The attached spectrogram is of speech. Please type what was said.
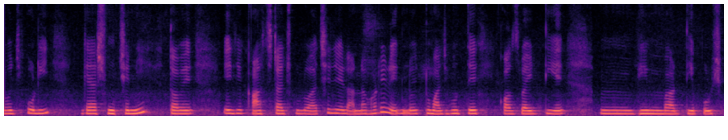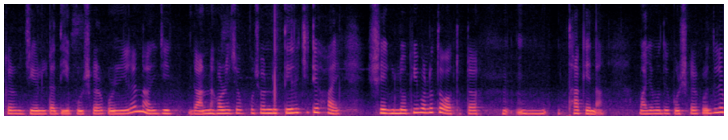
রোজই করি, গ্যাস মুছে নিই। তবে এই যে কাঁচ টাচগুলো আছে যে রান্নাঘরের, এগুলো একটু মাঝে মধ্যে কসবাইট দিয়ে ভিম বার দিয়ে পরিষ্কার, জেলটা দিয়ে পরিষ্কার করে নিলে না, এই যে রান্নাঘরে যে প্রচণ্ড তেল চিটে হয়, সেগুলো কি বলো তো অতটা থাকে না। মাঝে মধ্যে পরিষ্কার করে দিলে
